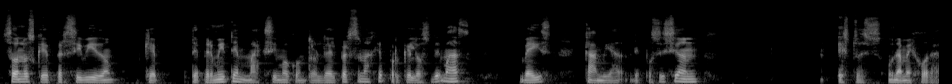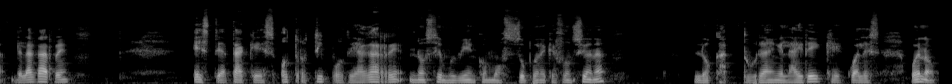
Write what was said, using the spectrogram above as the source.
son los que he percibido que te permiten máximo control del personaje porque los demás, veis, cambia de posición. Esto es una mejora del agarre. Este ataque es otro tipo de agarre, no sé muy bien cómo se supone que funciona, lo captura en el aire que cuál es. Bueno,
